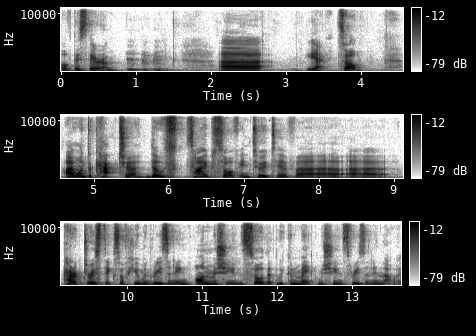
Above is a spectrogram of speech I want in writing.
of, this theorem. Uh, yeah, so I want to capture those types of intuitive uh, uh, characteristics of human reasoning on machines so that we can make machines reason in that way.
